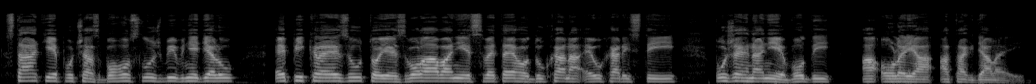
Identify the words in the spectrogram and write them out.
státie počas bohoslužby v nedelu, epiklézu, to je zvolávanie Svetého Ducha na Eucharistii, požehnanie vody a oleja a tak ďalej.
